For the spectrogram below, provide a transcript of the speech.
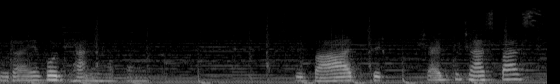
हो रहा है, वो ध्यान में आता है। उसके बाद फिर शायद कुछ आसपास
